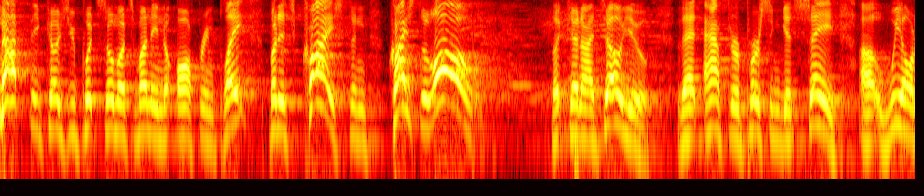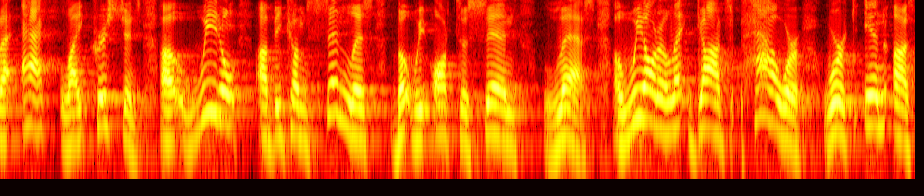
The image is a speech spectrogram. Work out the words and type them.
not because you put so much money in the offering plate, but it's Christ and Christ alone. But can I tell you that after a person gets saved, uh, we ought to act like Christians. Uh, we don't uh, become sinless, but we ought to sin less. Uh, we ought to let God's power work in us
